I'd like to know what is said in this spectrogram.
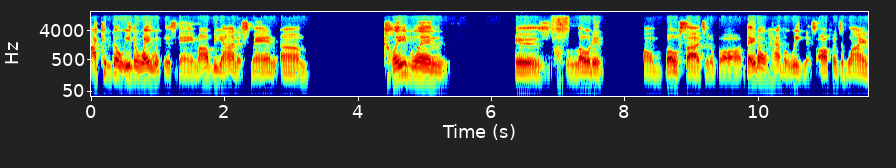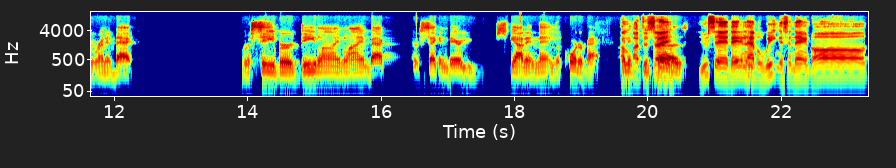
I could go either way with this game. I'll be honest, man. Um, Cleveland is loaded on both sides of the ball. They don't have a weakness. Offensive line, running back, receiver, D line, linebacker, secondary. You see, I didn't name the quarterback. I'm about to say you said they didn't have a weakness and named all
